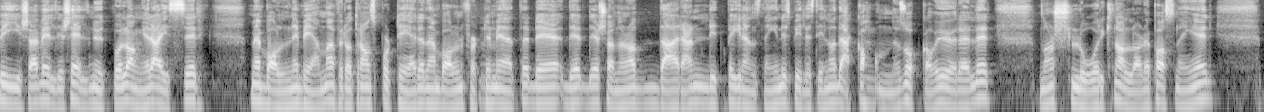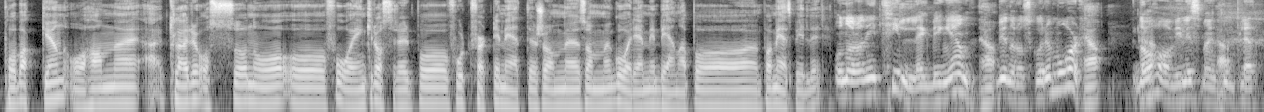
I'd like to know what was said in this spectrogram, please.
begir seg veldig sjelden ut på lange reiser med ballen i bena for å transportere den ballen 40 meter. Det, det, det skjønner han at der er han litt begrensninger i spillestilen, og det er ikke hans oppgave å gjøre heller. Men han slår knallharde pasninger på bakken, og han eh, klarer også nå å få inn crossrør på fort 40 meter som, eh, som går hjem i bena på, på medspiller. Og når han i tillegg, Bingen, begynner å skåre mål, da har vi liksom en komplett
